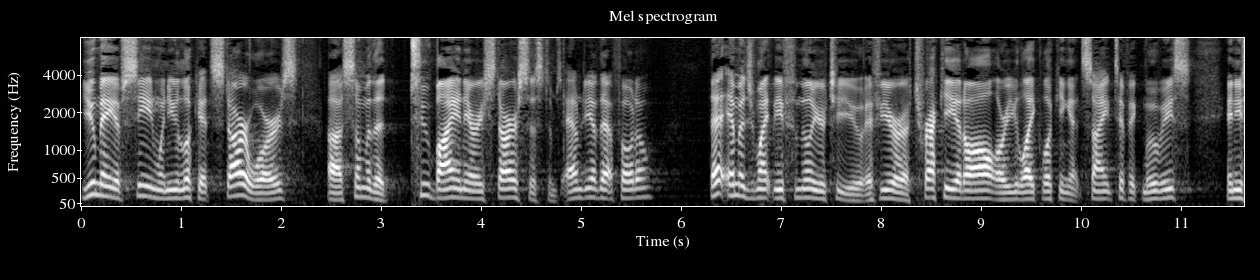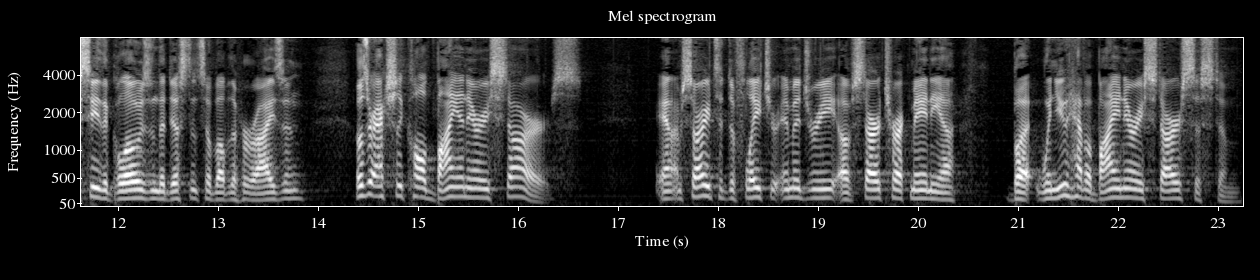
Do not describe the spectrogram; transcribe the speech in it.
You may have seen when you look at Star Wars uh, some of the two binary star systems. Adam, do you have that photo? That image might be familiar to you if you're a Trekkie at all or you like looking at scientific movies and you see the glows in the distance above the horizon. Those are actually called binary stars. And I'm sorry to deflate your imagery of Star Trek mania, but when you have a binary star system,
